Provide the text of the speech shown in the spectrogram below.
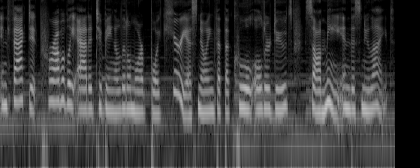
In fact, it probably added to being a little more boy curious knowing that the cool older dudes saw me in this new light.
